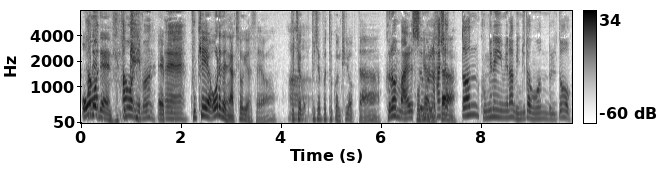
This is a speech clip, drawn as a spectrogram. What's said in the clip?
오래된, 국회, 하원 님은 예, 예. 국회에 오래된 약속이었어요. 불체, 아. 불체포 특권 필요 없다. 그런 말씀을. 하셨던 국민의힘이나 민주당 의원들도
